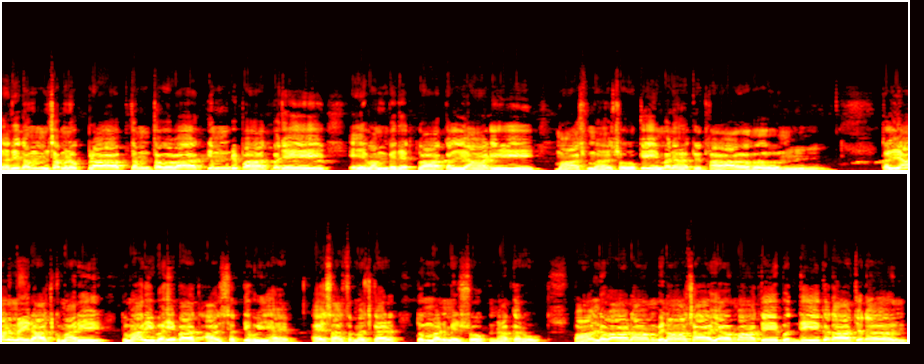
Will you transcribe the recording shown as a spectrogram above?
तदिदम समनु प्राप्त तव वाक्यम नृपात्मजे, एवं विधित्वा कल्याणी मास्म शोके मन कृथा। कल्याण कल्याणमयी राजकुमारी, तुम्हारी वही बात आज सत्य हुई है, ऐसा समझकर तुम मन में शोक न करो। पांडवानाम विनाशाय माते बुद्धि कदाचन,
